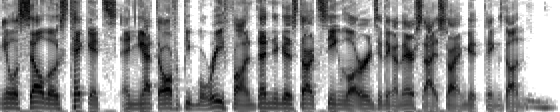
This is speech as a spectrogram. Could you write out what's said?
able to sell those tickets and you have to offer people refunds, then you're gonna start seeing a little urgency thing on their side, starting to get things done.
